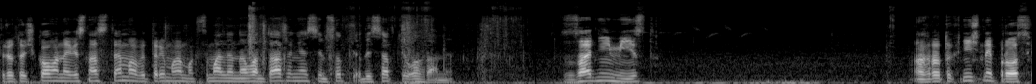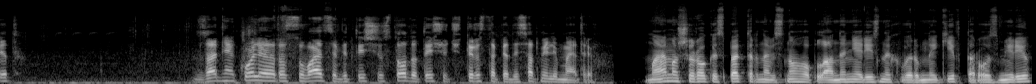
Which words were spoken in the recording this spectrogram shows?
трьоточкова навісна система витримує максимальне навантаження 750 кг. Задній міст, агротехнічний просвіт. Задня колія розсувається від 1100 до 1450 мм. Маємо широкий спектр навісного обладнання різних виробників та розмірів,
